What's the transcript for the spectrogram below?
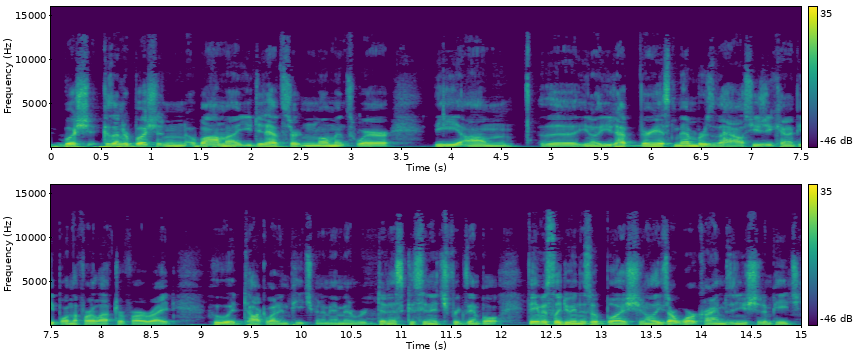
Bush because under Bush and Obama, you did have certain moments where the um the you know you'd have various members of the House, usually kind of people on the far left or far right, who would talk about impeachment. I mean, I remember Dennis Kucinich, for example, famously doing this with Bush. You know, these are war crimes and you should impeach.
